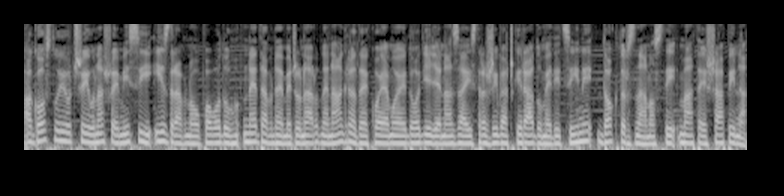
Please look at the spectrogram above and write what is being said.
A gostujući u našoj emisiji izravno u povodu nedavne međunarodne nagrade koja mu je dodijeljena za istraživački rad u medicini, doktor znanosti Matej Šapina,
